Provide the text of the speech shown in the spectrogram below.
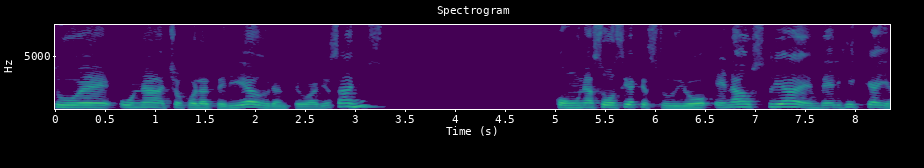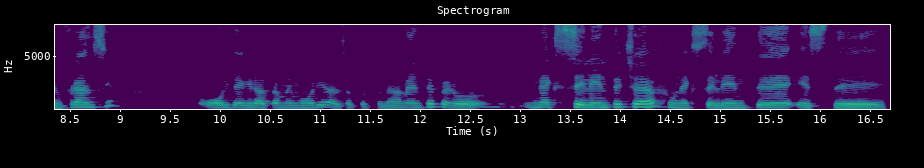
Tuve una chocolatería durante varios años con una socia que estudió en Austria, en Bélgica y en Francia. Hoy de grata memoria, desafortunadamente, pero una excelente chef, una excelente este,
